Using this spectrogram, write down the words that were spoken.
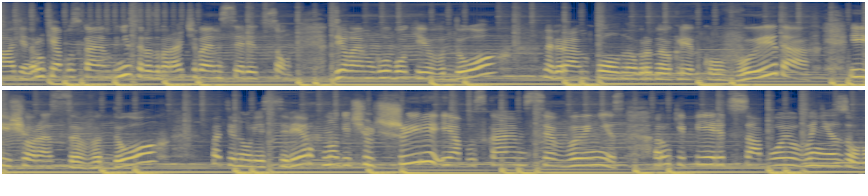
один. Руки опускаем вниз разворачиваемся лицом. Делаем глубокий вдох, Набираем полную грудную клетку, выдох. И еще раз вдох. Потянулись вверх, ноги чуть шире и опускаемся вниз. Руки перед собой внизу.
